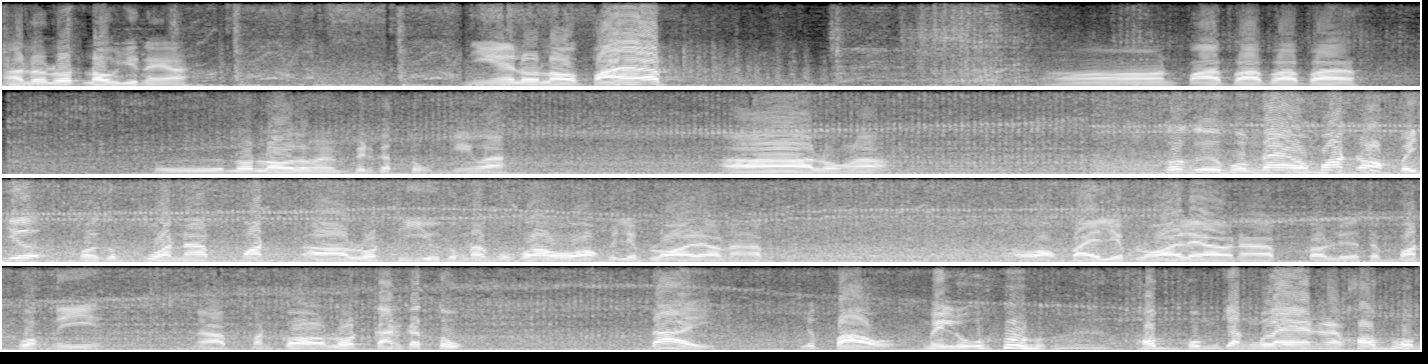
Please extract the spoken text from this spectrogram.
อะแล้วรถเราอยู่ไหนอะนี่ไงรถเราไปครับอ๋อไปไปไปไปเออรถเราทำไมมันเป็นกระตุกงี้วะอ่าลงแล้ว ก็คือผมได้เอามอดออกไปเยอะพอสมควรนะครับมอดอ่ารถที่อยู่ตรงนั้นผมก็เอาออกไปเรียบร้อยแล้วนะครับเอาออกไปเรียบร้อยแล้วนะครับ ก็เหลือแต่มอดพวกนี้นะครับ มันก็ลดการกระตุกได้ หรือเปล่าไม่รู้ คอมผมอย่างแรงอะคอมผม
